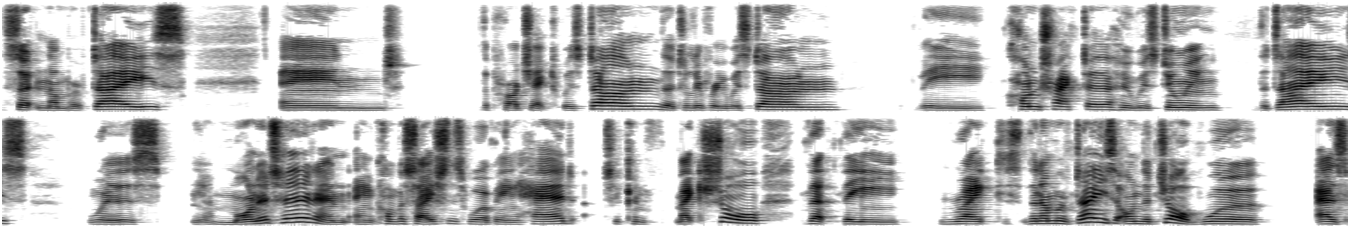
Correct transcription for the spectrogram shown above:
a certain number of days and the project was done the delivery was done. The contractor who was doing the days was you know, monitored and, and conversations were being had to conf- make sure that the rate, the number of days on the job were as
